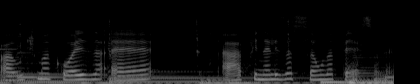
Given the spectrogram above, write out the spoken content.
a última coisa é a finalização da peça, né?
